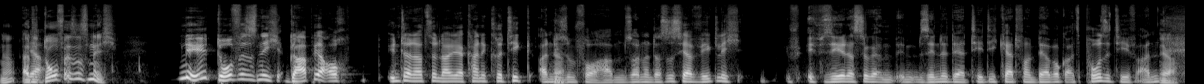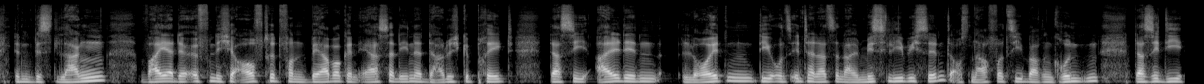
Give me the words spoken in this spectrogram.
Ne? Also Ja. doof ist es nicht. Nee, doof ist es nicht. Gab ja auch international ja keine Kritik an Ja. diesem Vorhaben, sondern das ist ja wirklich, ich- sehe das sogar im, im Sinne der Tätigkeit von Baerbock als positiv an. Ja. Denn bislang war ja der öffentliche Auftritt von Baerbock in erster Linie dadurch geprägt, dass sie all den Leuten, die uns international missliebig sind, aus nachvollziehbaren Gründen, dass sie die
